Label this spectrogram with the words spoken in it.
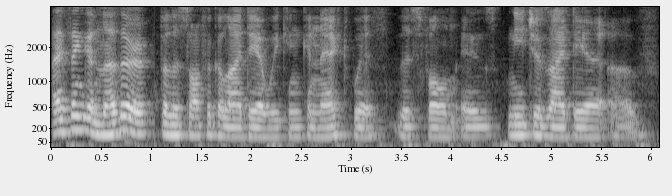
I think another philosophical idea we can connect with this film is Nietzsche's idea of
